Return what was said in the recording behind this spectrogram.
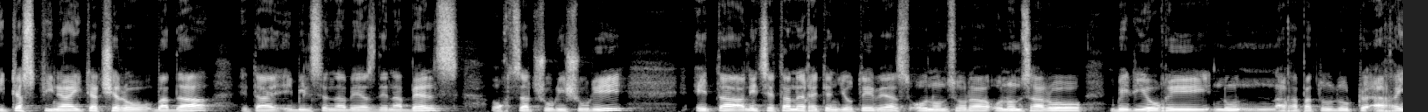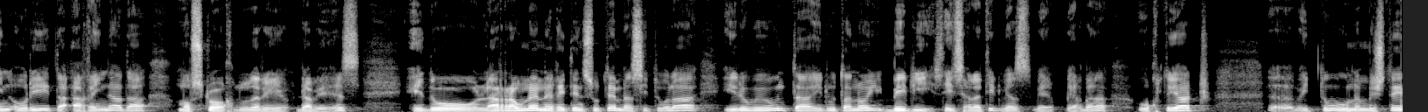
ikaspina, ikatxero bat da, eta ibiltzen da behaz dena belz, ortsat suri-suri, eta anitzetan erreten diote, behaz, onontzora, onontzaro, bedi hori, nun harrapatu dut arrain hori, eta arraina da Moskor, dudare dabe, ez? edo larraunen egiten zuten, behar zituela, irubehun eta irutanoi bedi, zeitzaratik, behar, behar, behar, urteak, behitu, unen beste,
